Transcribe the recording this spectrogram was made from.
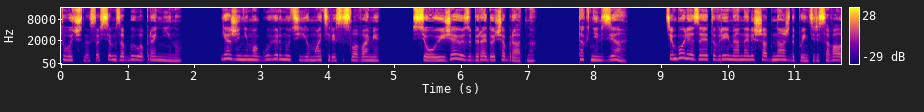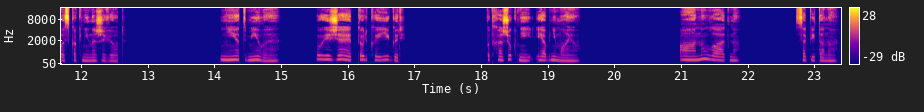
Точно, совсем забыла про Нину. Я же не могу вернуть ее матери со словами все, уезжаю и забирай дочь обратно. Так нельзя. Тем более за это время она лишь однажды поинтересовалась, как Нина живет. Нет, милая, уезжает только Игорь. Подхожу к ней и обнимаю. А, ну ладно, сопит она.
